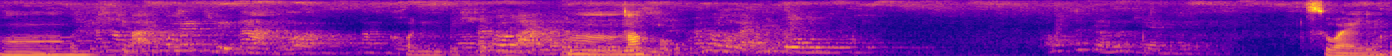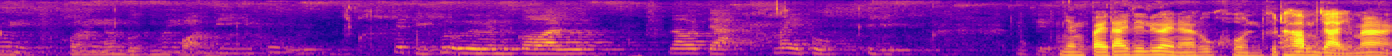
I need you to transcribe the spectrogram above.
อ๋อคนไปเขียนอืมเนาะสวยคนนั่งบึกเมื่อก่อนจะตีผู้อื่นก่อนเราจะไม่ถูกตียังไปได้เรื่อยๆนะทุกคนคือถ้ำใหญ่มาก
